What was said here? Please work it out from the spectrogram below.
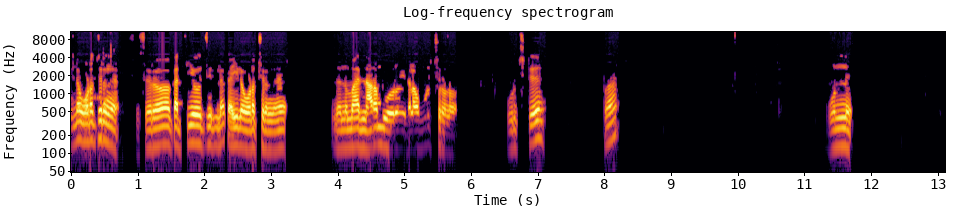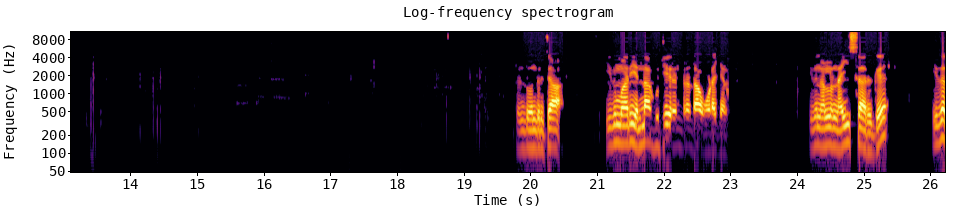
இல்லை உடச்சிருங்க. சிறோ கத்தியோ வச்சு இல்லை கையில் உடச்சிருங்க. இந்த இந்த மாதிரி நரம்பு வரும் இதெல்லாம் உரிச்சிடணும் உரிச்சிட்டு இப்போ ஒன்று ரெண்டு வந்துருச்சா? இது மாதிரி எல்லா குச்சியும் ரெண்டு ரெண்டாக உடைக்கணும். இது நல்லா நைஸாக இருக்குது இதை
